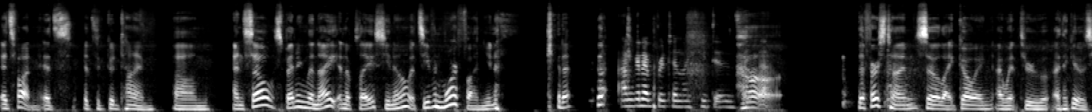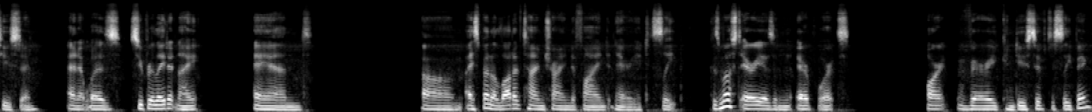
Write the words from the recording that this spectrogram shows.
It's fun. It's it's a good time. Um and so spending the night in a place you know it's even more fun you know? Get it I'm gonna pretend like he didn't say that. the first time so like going i went through i think it was houston and it was super late at night and um i spent a lot of time trying to find an area to sleep because most areas in airports aren't very conducive to sleeping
